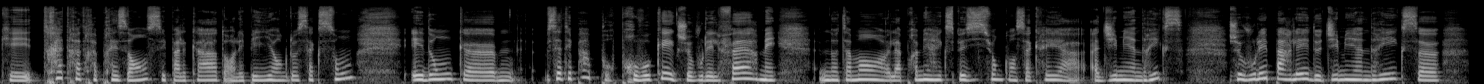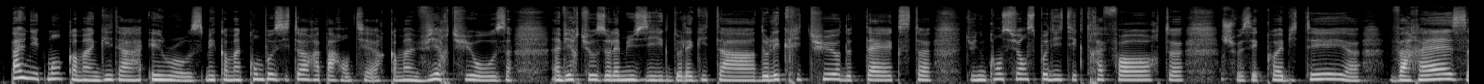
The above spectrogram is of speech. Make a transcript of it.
qui est très très très présent. C'est pas le cas dans les pays anglo-saxons. Et donc, euh, c'était pas pour provoquer que je voulais le faire, mais notamment euh, la première exposition consacrée à, Jimi Hendrix. Je voulais parler de Jimi Hendrix. euh, pas uniquement comme un guitar heroes, mais comme un compositeur à part entière, comme un virtuose, un virtuose de la musique, de la guitare, de l'écriture de textes, d'une conscience politique très forte. Je faisais cohabiter euh, Varese,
